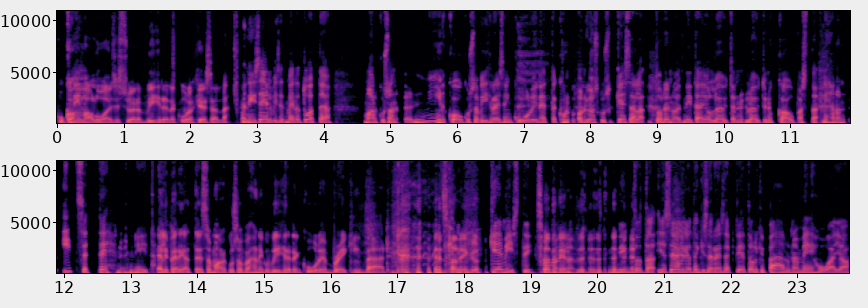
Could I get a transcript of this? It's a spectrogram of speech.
Kuka niin. Haluaisi syödä vihreitä kuule kesällä? Niin selvisi, että meidän tuottaja Markus on niin koukussa vihreisiin kuuliin, että kun on joskus kesällä todennut, että niitä ei ole löytänyt, löytynyt kaupasta, niin hän on itse tehnyt niitä. Eli periaatteessa Markus on vähän niin kuin vihreiden kuulien Breaking Bad. Se on niin kuin, Kemisti. Se on tehnyt- niin, tota, ja se oli jotenkin se resepti, että olikin päärynä mehua ja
